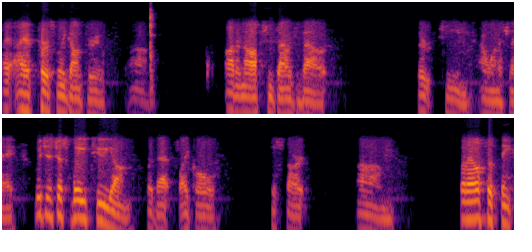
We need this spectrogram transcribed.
I, I have personally gone through um, on and off since I was about 13, I want to say, which is just way too young for that cycle to start. Um, but I also think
